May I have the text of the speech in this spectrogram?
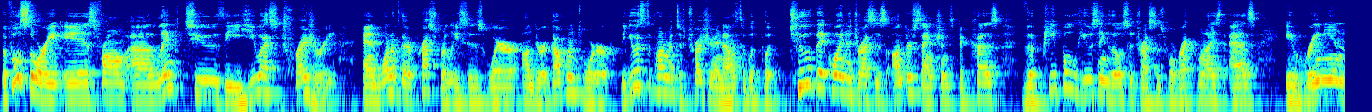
The full story is from a link to the US Treasury and one of their press releases where, under a government order, the US Department of Treasury announced it would put two Bitcoin addresses under sanctions because the people using those addresses were recognized as Iranian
